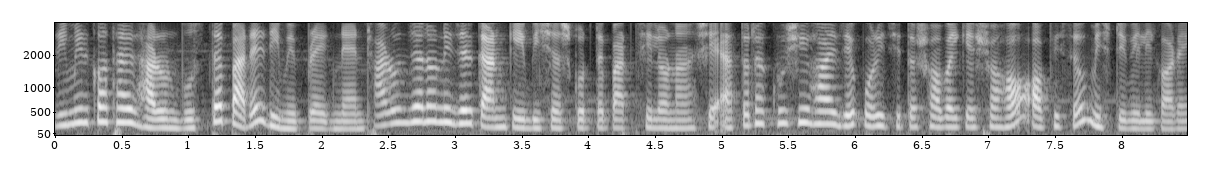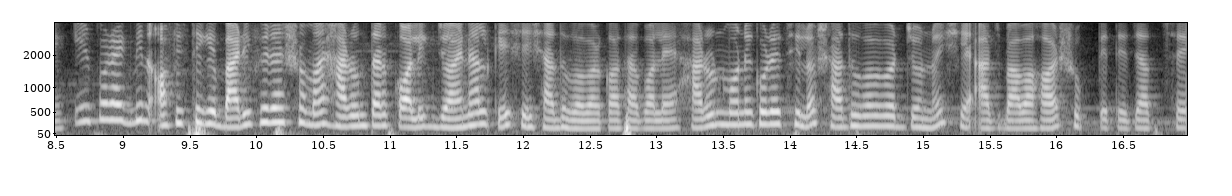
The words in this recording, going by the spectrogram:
রিমির কথায় হারুন বুঝতে পারে রিমি প্রেগন্যান্ট হারুন যেন নিজের কানকেই বিশ্বাস করতে পারছিল না। সে এতটা খুশি হয় যে পরিচিত সবাইকে সহ অফিসেও মিষ্টি বিলি করে। এরপর একদিন অফিস থেকে বাড়ি ফেরার সময় হারুন তার কলিগ জয়নালকে সেই সাধু বাবার কথা বলে। হারুন মনে করেছিল সাধু বাবার জন্যই সে আজ বাবা হওয়ার সুখ পেতে যাচ্ছে।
